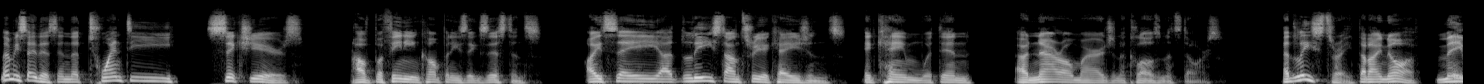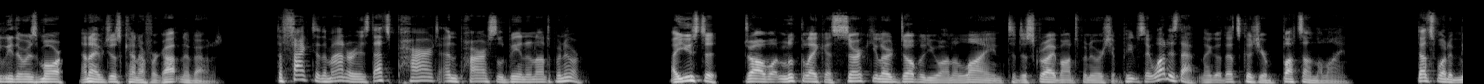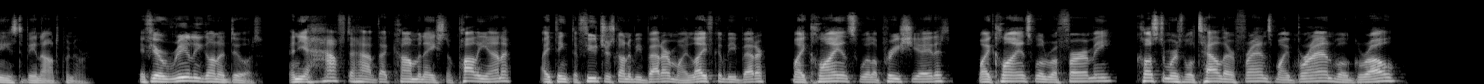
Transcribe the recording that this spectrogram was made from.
Let me say this in the 26 years of Buffini and Company's existence, I'd say at least on three occasions, it came within a narrow margin of closing its doors. At least three that I know of. Maybe there was more and I've just kind of forgotten about it. The fact of the matter is that's part and parcel being an entrepreneur. I used to draw what looked like a circular W on a line to describe entrepreneurship. People say, What is that? And I go, That's because your butt's on the line. That's what it means to be an entrepreneur. If you're really going to do it, and you have to have that combination of Pollyanna, I think the future is going to be better. My life can be better. My clients will appreciate it. My clients will refer me. Customers will tell their friends. My brand will grow.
